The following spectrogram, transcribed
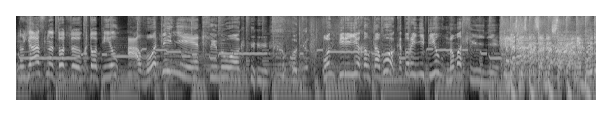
Ну ясно, тот, э, кто пил А вот и нет, сынок Вот Он переехал того, который не пил на машине Если спирт замерз в стакане, буду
